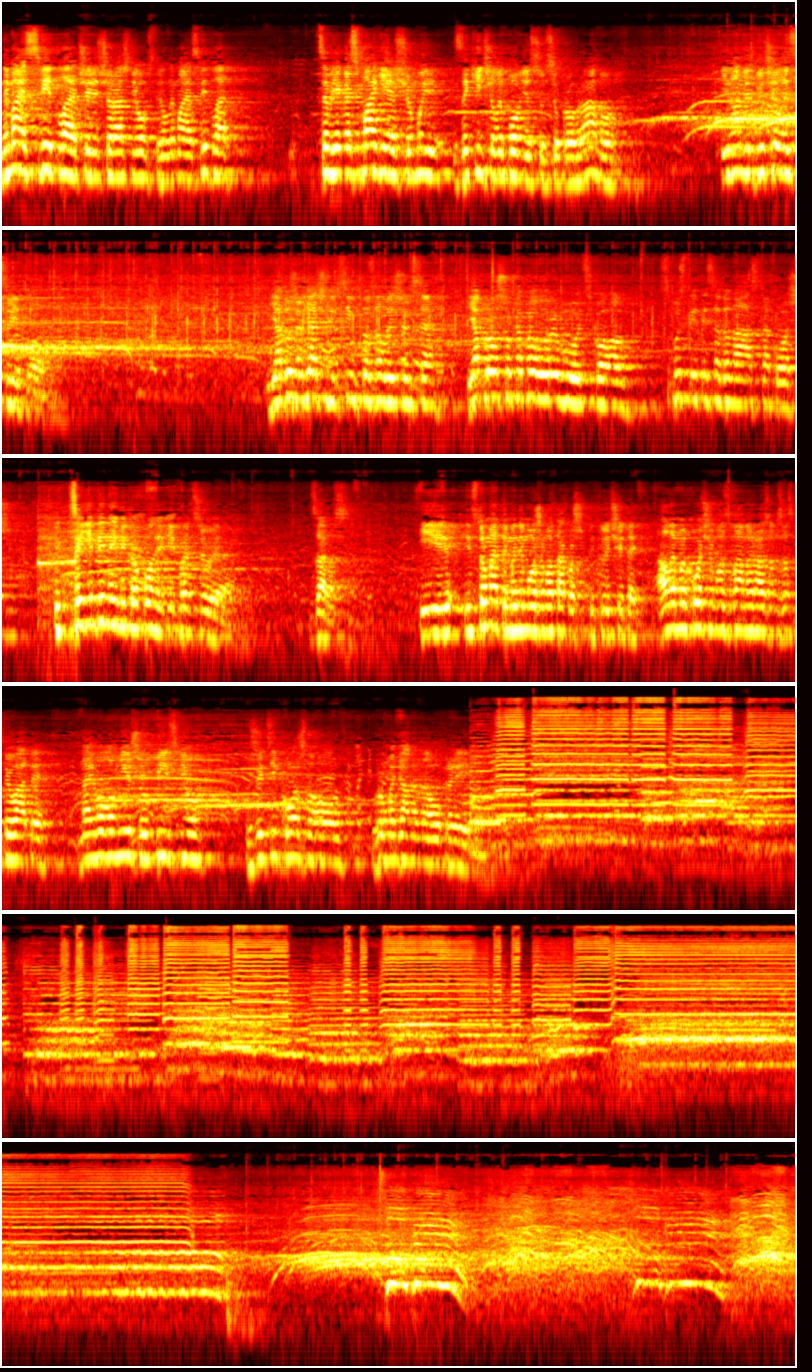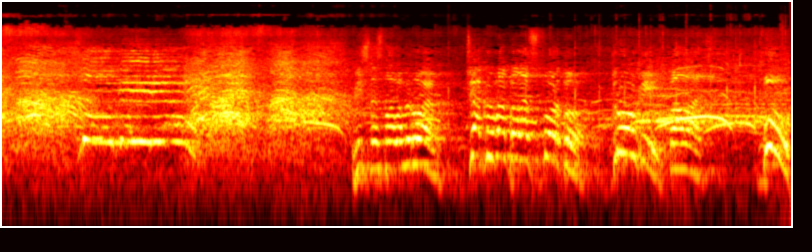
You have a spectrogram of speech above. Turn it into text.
Немає світла через вчорашній обстріл, немає світла. Це якась магія, що ми закінчили повністю всю програму і нам відключили світло. Я дуже вдячний всім, хто залишився. Я прошу капелу Ривуцького спуститися до нас також. Це єдиний мікрофон, який працює зараз. І інструменти ми не можемо також підключити, але ми хочемо з вами разом заспівати найголовнішу пісню в житті кожного громадянина України. Слава Україні! Слава Україні! Слава Україні! Вічна слава героям! Дякую вам, палац спорту! Другий палац! Бум!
